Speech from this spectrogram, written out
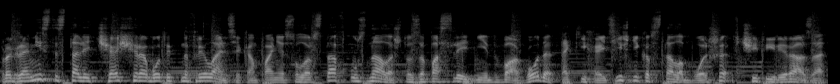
Программисты стали чаще работать на фрилансе. Компания SolarStaff узнала, что за последние два года таких айтишников стало больше в 4 раза.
